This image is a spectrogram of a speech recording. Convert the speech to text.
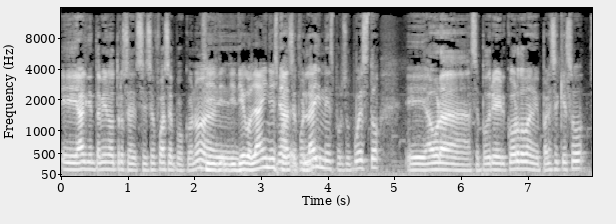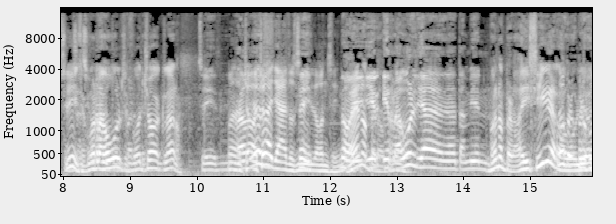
eh, alguien también otro se, se, se fue hace poco, ¿no? Sí, Eh, Di- Diego por- se fue Laines, por supuesto. Eh, ahora se podría ir Córdoba, me parece que eso... Sí, se fue Raúl, se fue Ochoa, claro. Sí, sí. Bueno, Raúl Ochoa- ya sí. 2011, No, Bueno, y, pero- y Raúl ya, ya también... Bueno, pero ahí sigue No, Raúl. pero- pero y junto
